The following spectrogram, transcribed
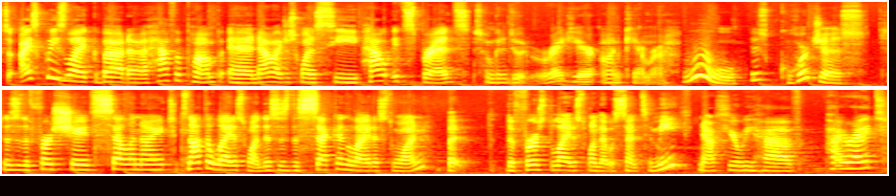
So I squeeze like about a half a pump and now I just wanna see how it spreads. So I'm gonna do it right here on camera. Ooh, it's gorgeous. So this is the first shade, Selenite. It's not the lightest one. This is the second lightest one, but the first lightest one that was sent to me. Now here we have pyrite.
